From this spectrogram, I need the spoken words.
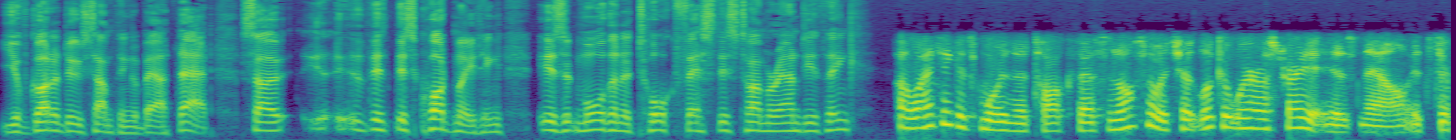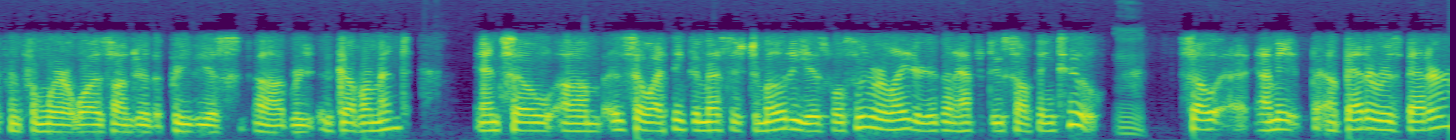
You've got to do something about that. So, this quad meeting, is it more than a talk fest this time around, do you think? Oh, I think it's more than a talk fest, and also it should look at where Australia is now. It's different from where it was under the previous uh, government. And so, um, so I think the message to Modi is, well, sooner or later you're going to have to do something too. Mm. So, I mean, better is better,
